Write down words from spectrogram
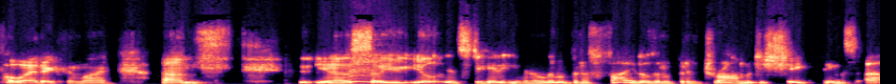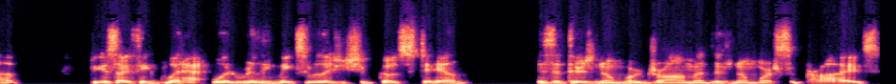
poetic than mine. Um, you know, so you, you'll instigate even a little bit of fight, a little bit of drama to shake things up, because I think what ha- what really makes a relationship go stale is that there's no more drama, there's no more surprise.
